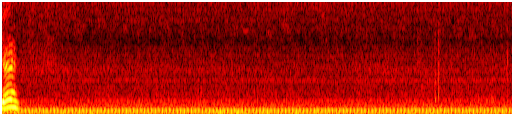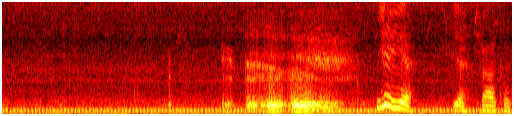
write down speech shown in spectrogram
Gel. Ye ye. Ye rahat ol.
